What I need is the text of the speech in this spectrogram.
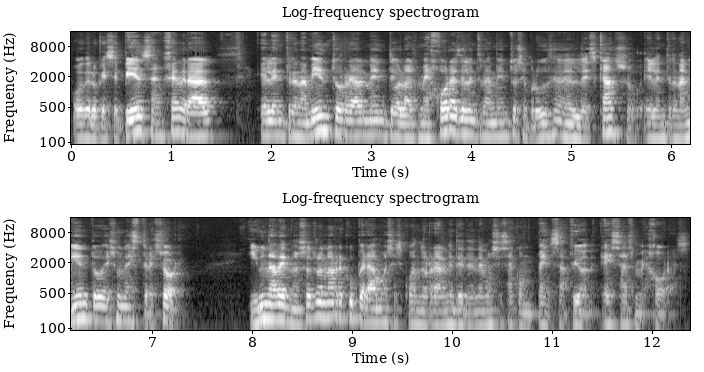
o de lo que se piensa en general, el entrenamiento realmente o las mejoras del entrenamiento se producen en el descanso. El entrenamiento es un estresor. Y una vez nosotros nos recuperamos es cuando realmente tenemos esa compensación, esas mejoras.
